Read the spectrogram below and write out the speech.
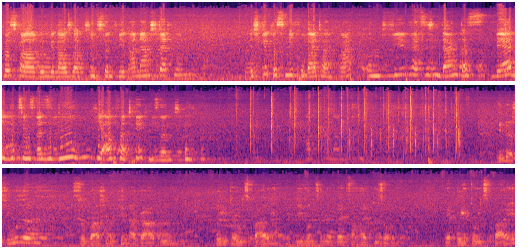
Busfahrerinnen genauso aktiv sind wie in anderen Städten. Ich gebe das Mikro weiter an Frank und vielen herzlichen Dank, dass Verdi bzw. du hier auch vertreten sind. In der Schule, sogar schon im Kindergarten, bringt er uns bei, wie wir uns in der Welt verhalten sollen. Er bringt uns bei,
